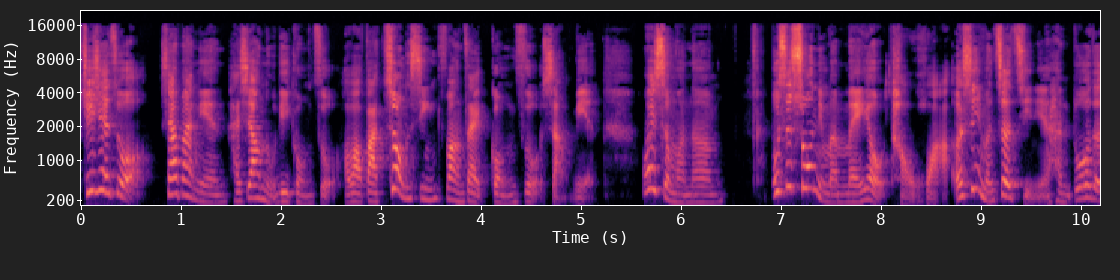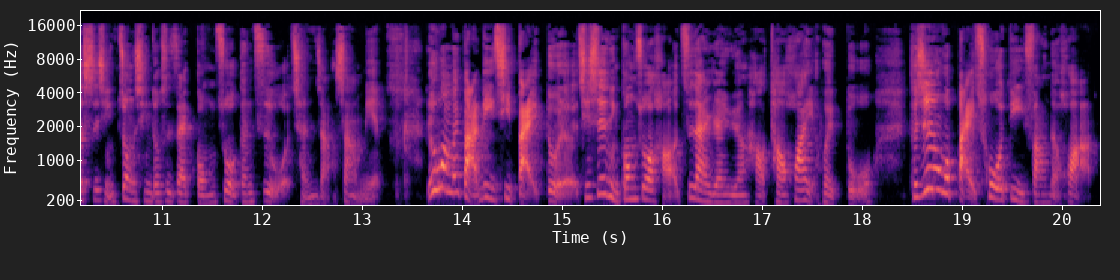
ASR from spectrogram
巨蟹座下半年还是要努力工作，好不好？把重心放在工作上面。为什么呢？不是说你们没有桃花，而是你们这几年很多的事情重心都是在工作跟自我成长上面。如果没把力气摆对了，其实你工作好，自然人缘好，桃花也会多。可是如果摆错地方的话，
